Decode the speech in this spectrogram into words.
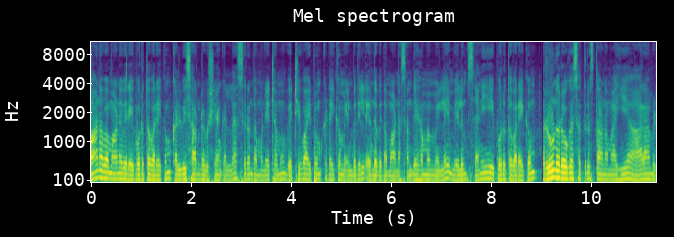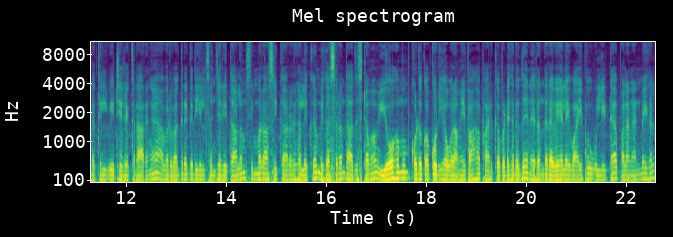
மாணவ மாணவியரை பொறுத்த வரைக்கும் கல்வி சார்ந்த விஷயங்களில் சிறந்த முன்னேற்றமும் வெற்றி வாய்ப்பும் கிடைக்கும் என்பதில் எந்த விதமான சந்தேகமும் இல்லை. மேலும் சனியை பொறுத்த வரைக்கும் ரூணரோக சத்ருஸ்தானமாகிய ஆறாம் இடத்தில் வீற்றிருக்கிறாருங்க. அவர் வக்ரகதியில் சஞ்சரித்தாலும் சிம்மராசிக்காரர்களுக்கு மிக சிறந்த அதிர்ஷ்டமும் யோகமும் கொடுக்கும். கொடுக்கக்கூடிய ஒரு அமைப்பாக பார்க்கப்படுகிறது. நிரந்தர வேலை வாய்ப்பு உள்ளிட்ட பல நன்மைகள்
